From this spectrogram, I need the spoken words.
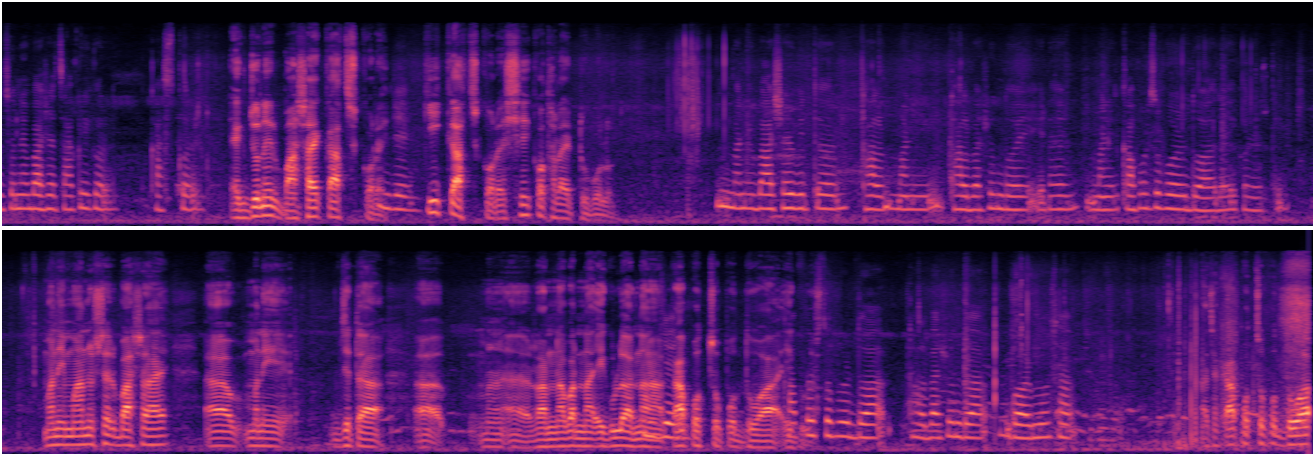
একজনের বাসায় চাকরি করে কাজ করে। একজনের বাসায় কাজ করে। কি কাজ করে সেই কথাটা একটু বলুন। মানে বাসার ভিতর থাল মানে থাল বাসন ধোয় এটা মানে কাপড় চোপড় ধোয়া দায়ী করে আর কি। মানে মানুষের বাসায় মানে যেটা রান্না বান্না এগুলা না কাপড় চোপড় ধোয়া কাপড় চোপড় ধোয়া থাল বাসন ধোয়া গরম আচ্ছা কাপড় চোপড় ধোয়া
